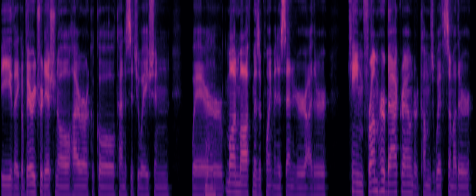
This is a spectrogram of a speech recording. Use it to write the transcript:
be like a very traditional hierarchical kind of situation where mm. Mon Mothma's appointment as senator either came from her background or comes with some other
